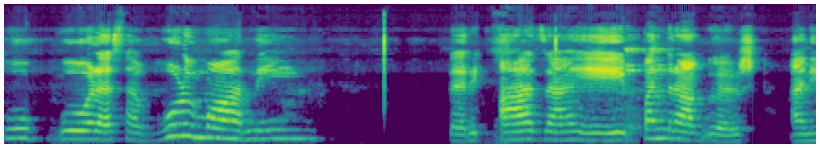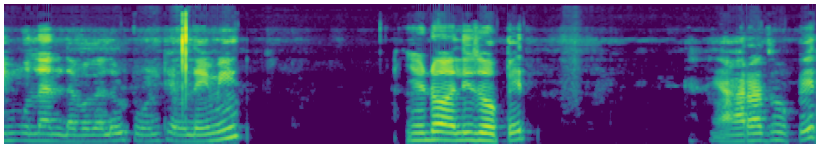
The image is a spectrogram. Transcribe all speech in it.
खूप गोड असा गुड मॉर्निंग तरी आज आहे पंधरा ऑगस्ट आणि मुलांना बघायला उठवून ठेवलंय मी. हे डॉली झोपेत. हे आरा झोपेत.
